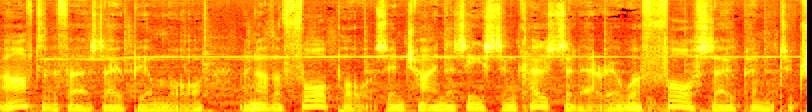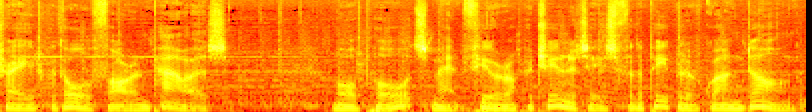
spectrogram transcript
After the First Opium War, another four ports in China's eastern coastal area were forced open to trade with all foreign powers. More ports meant fewer opportunities for the people of Guangdong,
